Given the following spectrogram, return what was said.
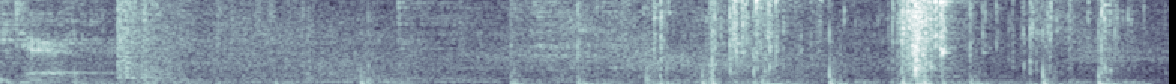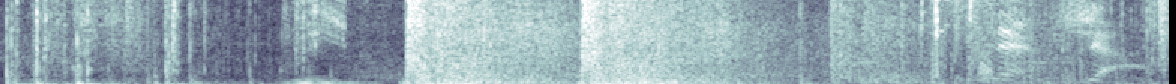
hunter. Snapshot.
